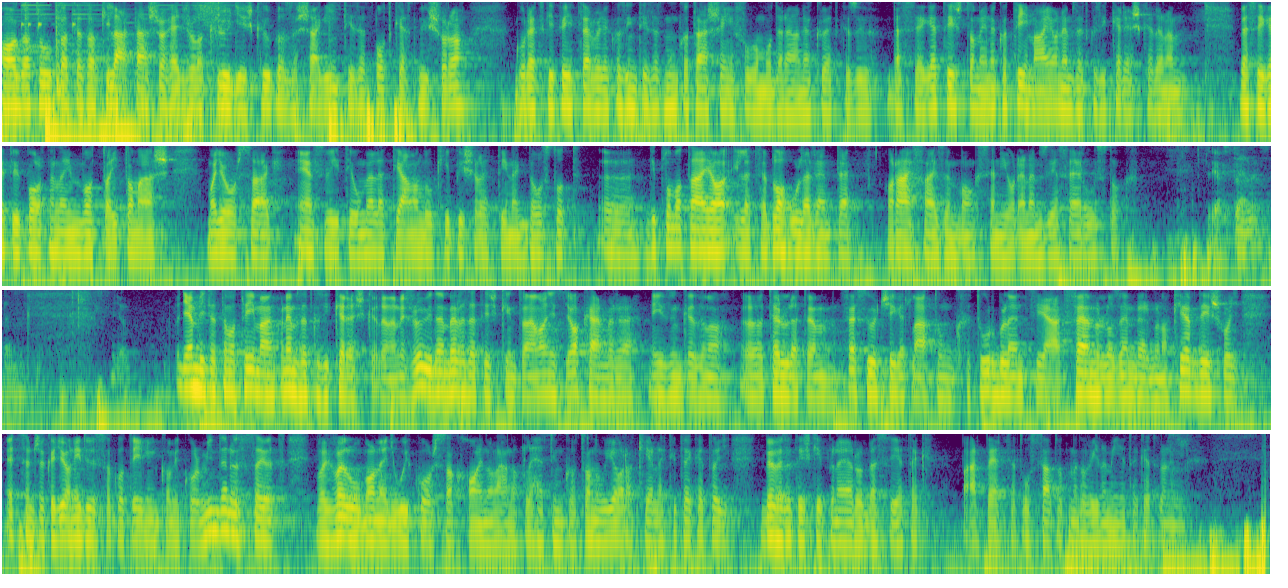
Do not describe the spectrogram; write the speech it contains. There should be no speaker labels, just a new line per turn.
hallgatókat, ez a Kilátásra hegyről a Külügy és Külgazdasági Intézet podcast műsora. Gorecki Péter vagyok, az intézet munkatársa, én fogom moderálni a következő beszélgetést, amelynek a témája a nemzetközi kereskedelem. Beszélgető partnereim Vattai Tamás, Magyarország ENSZ WTO melletti állandó képviseletének beosztott ö, diplomatája, illetve Blahó Levente, a Raiffeisen Bank senior elemzője. Szervusztok!
Sziasztok! Szervusztok.
Ugye említettem a témánk a nemzetközi kereskedelem, és röviden bevezetésként talán annyit, hogy akármerre nézünk ezen a területen, feszültséget látunk, turbulenciát, felmerül az emberben a kérdés, hogy egyszerűen csak egy olyan időszakot élünk, amikor minden összejött, vagy valóban egy új korszak hajnalának lehetünk a tanulni. Arra kérlek titeket, hogy bevezetésképpen erről beszéljetek pár percet, osszátok meg a véleményeteket velünk.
